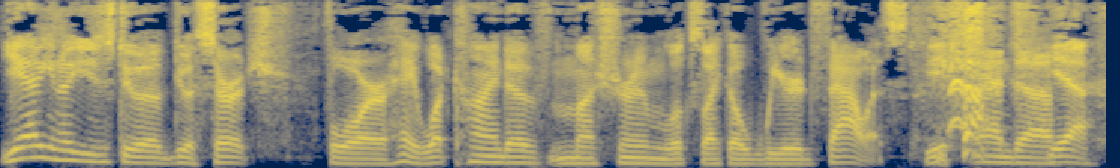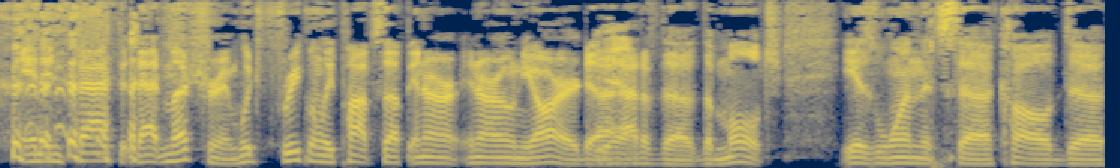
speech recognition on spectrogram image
Yeah, you know, you just do a do a search for, hey, what kind of mushroom looks like a weird phallus? Yeah. And, uh, yeah. and in fact, that mushroom, which frequently pops up in our, in our own yard, uh, yeah. out of the, the mulch, is one that's uh, called uh,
